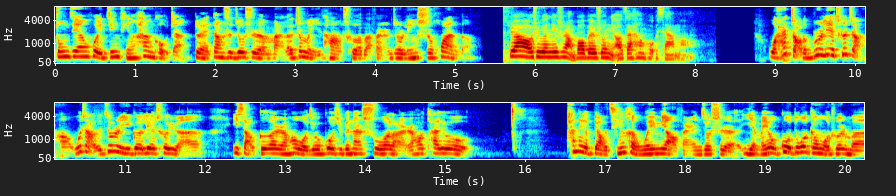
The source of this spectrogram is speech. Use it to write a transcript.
中间会经停汉口站。对，当时就是买了这么一趟车吧，反正就是临时换的。需要去跟列车长报备说你要在汉口下吗？我还找的不是列车长，我找的就是一个列车员，一小哥，然后我就过去跟他说了，然后他就他那个表情很微妙，反正就是也没有过多跟我说什么，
